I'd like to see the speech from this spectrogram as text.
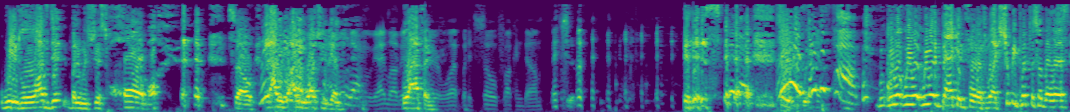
We loved it, but it was just horrible. so We and I would, I would even watch it again. love it. movie. I love it. Laughing. No matter what, but it's so fucking dumb. It is. It is. Ooh, Circus Tent. we, we, we, went- we went back and forth. We're like, should we put this on the list?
